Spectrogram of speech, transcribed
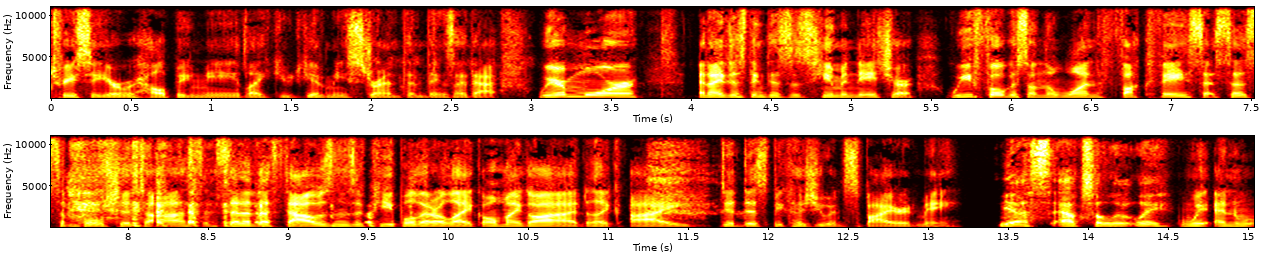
Teresa, you're helping me. Like you give me strength and things like that. We're more, and I just think this is human nature. We focus on the one fuck face that says some bullshit to us instead of the thousands of people that are like, oh my God, like I did this because you inspired me. Yes absolutely. We and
